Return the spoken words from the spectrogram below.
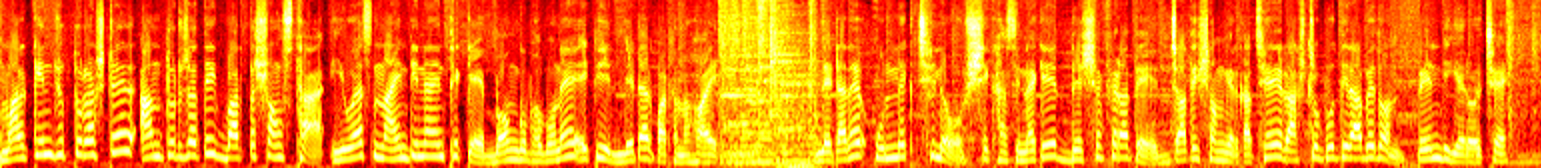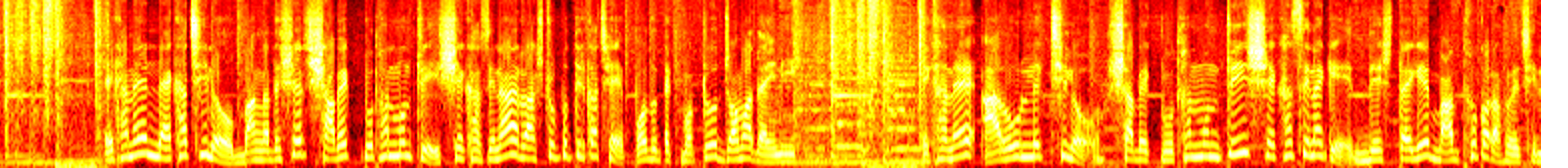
মার্কিন যুক্তরাষ্ট্রের আন্তর্জাতিক বার্তা সংস্থা ইউএস নাইনটি নাইন থেকে বঙ্গভবনে একটি লেটার পাঠানো হয়। লেটারে উল্লেখ ছিল, শেখ হাসিনাকে দেশে ফেরাতে জাতিসংঘের কাছে রাষ্ট্রপতির আবেদন পেন্ডিংয়ে রয়েছে। এখানে লেখা ছিল, বাংলাদেশের সাবেক প্রধানমন্ত্রী শেখ হাসিনা রাষ্ট্রপতির কাছে পদত্যাগপত্র জমা দেয়নি। এখানে আরও উল্লেখ ছিল, সাবেক প্রধানমন্ত্রী শেখ হাসিনাকে দেশ ত্যাগে বাধ্য করা হয়েছিল।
